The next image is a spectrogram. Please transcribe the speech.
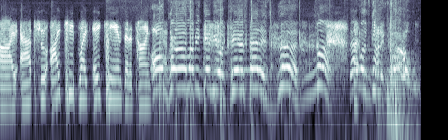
I absolutely. I keep like eight cans at a time. Oh, together. girl, let me give you a kiss. That is good. Mwah. That uh, one's got it. Whoa!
